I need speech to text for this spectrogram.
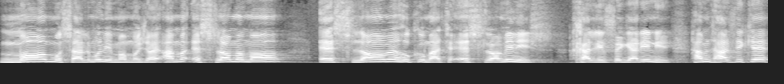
ما مسلمونیم ما مجاهد اما اسلام ما اسلام حکومت اسلامی نیست خلیفه گری نیست. همون حرفی که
